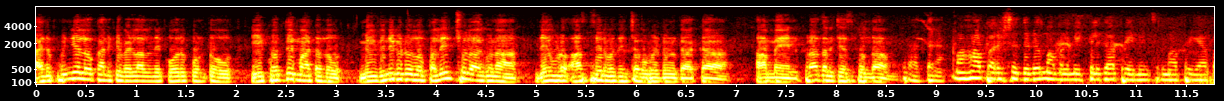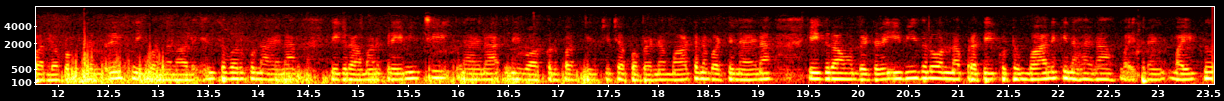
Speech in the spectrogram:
ఆయన పుణ్యలోకానికి వెళ్ళాలని కోరుకుంటూ ఈ కొద్ది మాటలు మీ వినిగుడులో ఫలించులాగున దేవుడు ఆశీర్వదించబడును గాక. ఆమెన్. ప్రార్థన చేసుకుందాం. ప్రార్థన. మహాపరిషుద్ధుడు మమ్మల్ని మిక్కిలిగా ప్రేమించిన మా ప్రియ తండ్రి నీ వందనాలు ఇంతవరకు నాయన ఈ గ్రామాన్ని ప్రేమించి నాయన నీ వాక్కును పంపించి చెప్పబడిన మాటను బట్టి నాయన ఈ గ్రామ బిడ్డలు ఈ వీధిలో ఉన్న ప్రతి కుటుంబానికి నాయన మైత్ర మైకు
